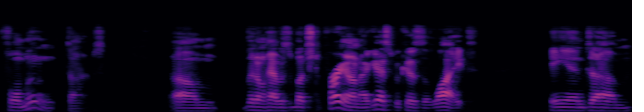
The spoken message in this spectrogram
full moon times. Um, they don't have as much to prey on, I guess, because of the light. And um,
